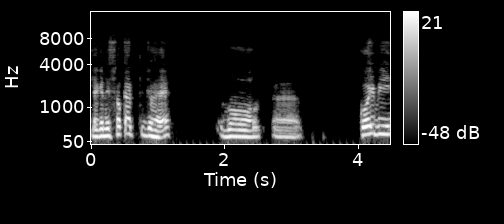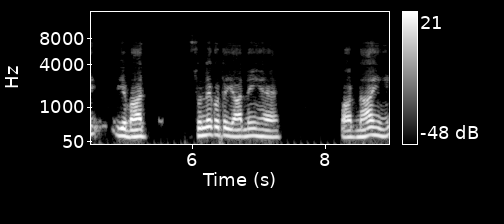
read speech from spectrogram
لیکن اس وقت جو ہے وہ کوئی بھی یہ بات سننے کو تیار نہیں ہے۔ اور نہ ہی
